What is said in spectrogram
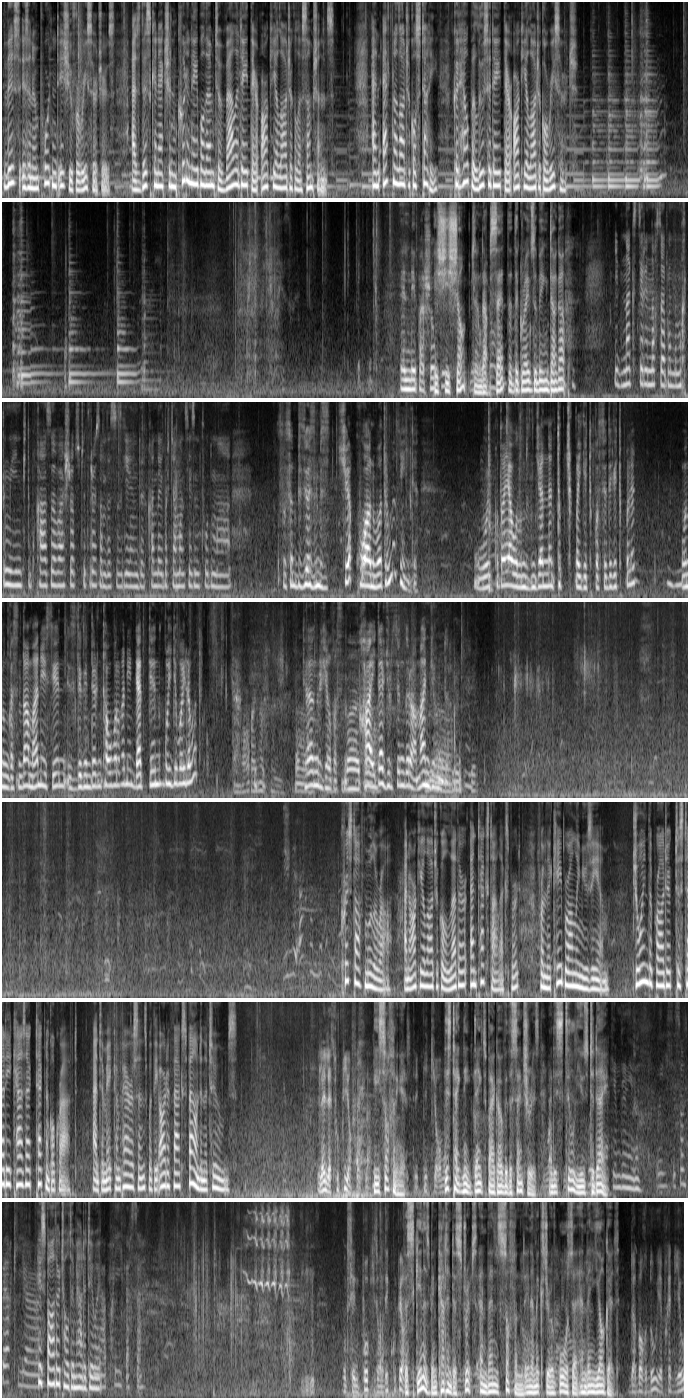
This is an important issue for researchers, as this connection could enable them to validate their archaeological assumptions. An ethnological study could help elucidate their archaeological research. Is she shocked and upset that the graves are being dug up? Енді мына кісілер енді ұқсап енді мықтың үйін бүйтіп қазып ашып сөйтіп жүре сонда сізге енді қандай бір жаман сезім туды ма? Сосын біз өзімізше қуанып отырмыз енді. Ой құдай ауылымыздың жанынан түк шықпай кетіп қалса да кетіп қалады. Оның қасында аман есен іздегендерін тауып алған енді әбден ғой деп ойлап отыр. Тәңір жалғасын қайда жүрсеңдер аман жүріңдер. Christophe Moulherat, an archaeological leather and textile expert from the Quai Branly Museum, joined the project to study Kazakh technical craft and to make comparisons with the artifacts found in the tombs. He's softening it. This technique dates back over the centuries and is still used today. His father told him how to do it. The skin has been cut into strips and then softened in a mixture of water and then yogurt.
